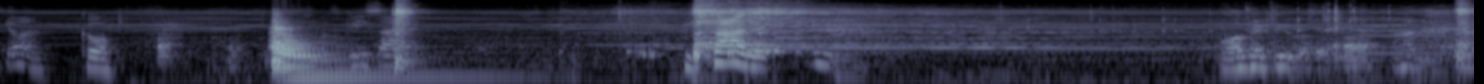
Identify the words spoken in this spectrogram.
it's going. Cool. Let's be silent. Be silent. Well, I'll drink too. Okay.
